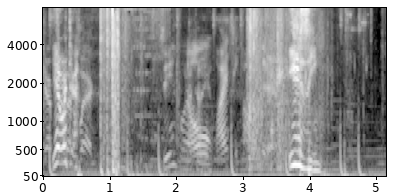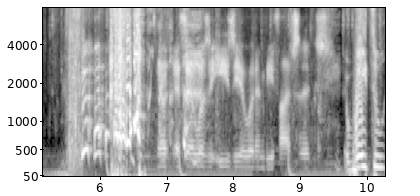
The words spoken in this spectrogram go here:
Capture Yeah, right there. flag. See? What No, why is he out there? Easy. If it was easy, it wouldn't be five six. Way too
